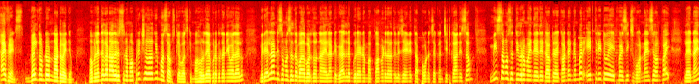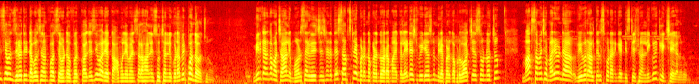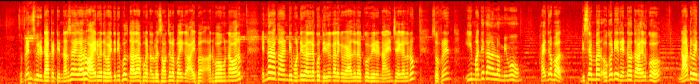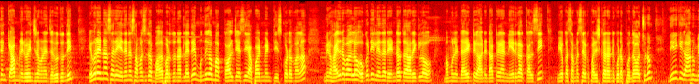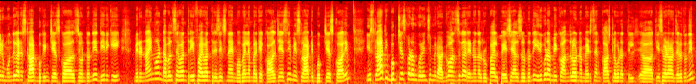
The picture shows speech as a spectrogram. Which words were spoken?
Hi friends welcome to నాటు వైద్యం మమ్మల్ని ఎంతగానో ఆదరిస్తున్న మా ప్రేక్షకులకి మా సబ్స్క్రైబర్స్కి మా హృదయపూర్వక ధన్యవాదాలు. మీరు ఎలాంటి సమస్యలతో బాధపడుతున్నా ఎలాంటి వ్యాధులకు గురైనా మా కామెంట్ ద్వారా తెలియజేయండి. తప్పకుండా చక్కని చిట్కా అందిస్తాం. మీ సమస్య తీవ్రమైంది అయితే doctor contact number eight three two eight five six one nine seven five లేదా nine seven zero three double seven four seven double four call చేసి వారి యొక్క అమూల్యమైన సలహాలని సూచనలు కూడా మీరు పొందవచ్చును మీరు కనుక మా ఛానల్ని మొదటిసారి విజిట్ చేసినట్లయితే సబ్స్క్రైబ్ బటన్ నొక్కడం ద్వారా మా యొక్క లేటెస్ట్ వీడియోస్ని మీరు ఎప్పటికప్పుడు వాచ్ చేస్తూ ఉండొచ్చు. మాకు సంబంధించిన మరిన్ని వివరాలు తెలుసుకోవడానికి డిస్క్రిప్షన్ లింక్ని క్లిక్ చేయగలరు. సో ఫ్రెండ్స్ మీరు డాక్టర్ టి నరసయ్య గారు ఆయుర్వేద వైద్య నిపుణులు దాదాపుగా నలభై సంవత్సరాల పైగా అనుభవం ఉన్నవారు. ఎన్నో రకాల మొండి వ్యాధులకు దీర్ఘకాలిక వ్యాధులకు వీరు న్యాయం చేయగలరు. సో ఫ్రెండ్స్ ఈ మధ్యకాలంలో మేము హైదరాబాద్ డిసెంబర్ ఒకటి రెండవ తారీఖుకు నాటు వైద్యం క్యాంప్ నిర్వహించడం అనేది జరుగుతుంది. ఎవరైనా సరే ఏదైనా సమస్యతో బాధపడుతున్నట్లయితే ముందుగా మాకు కాల్ చేసి అపాయింట్మెంట్ తీసుకోవడం వల్ల మీరు హైదరాబాద్లో ఒకటి లేదా రెండవ తారీఖులో మమ్మల్ని డైరెక్ట్గా అంటే డాక్టర్ గారిని నేరుగా కలిసి మీ యొక్క సమస్యలకు పరిష్కారాన్ని కూడా పొందవచ్చును. దీనికి గాను మీరు ముందుగానే స్లాట్ బుకింగ్ చేసుకోవాల్సి ఉంటుంది. దీనికి మీరు nine one double seven three five one three six nine mobile నెంబర్కి కాల్ చేసి మీ స్లాట్ని బుక్ చేసుకోవాలి. ఈ స్లాట్ని బుక్ చేసుకోవడం గురించి మీరు అడ్వాన్స్గా రెండు వందల రూపాయలు పే చేయాల్సి ఉంటుంది. ఇది కూడా మీకు అందులో ఉన్న మెడిసిన్ కాస్ట్లో కూడా తీసివేయడం జరుగుతుంది.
